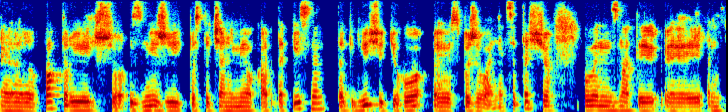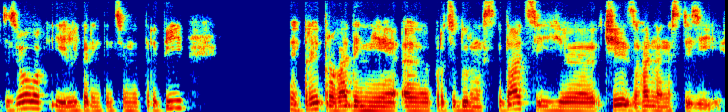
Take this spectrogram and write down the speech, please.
Е, Фактори, що знижують постачання міокарда киснем та підвищують його е, споживання. Це те, що повинен знати анестезіолог і лікар інтенсивної терапії при проведенні е, процедурних седацій е, чи загальної анестезії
